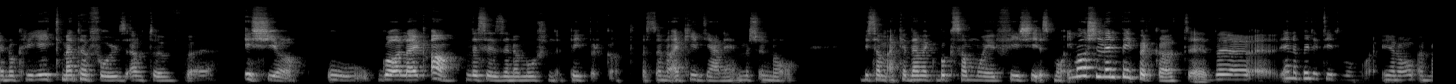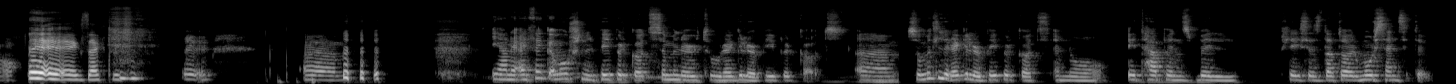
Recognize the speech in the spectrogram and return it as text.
انه create metaphors out of uh, اشياء و go like ah this is an emotional paper cut بس انه اكيد يعني مش انه ب some academic book somewhere في شيء اسمه emotional paper cut uh, the inability to you know انه ايه ايه exactly إيه. um, يعني I think emotional paper cuts similar to regular paper cuts. Um, so مثل regular paper cuts إنه it happens بال places that are more sensitive.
